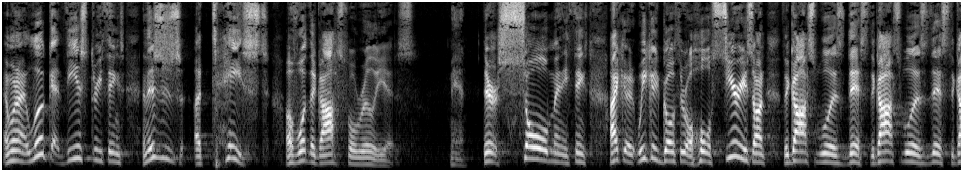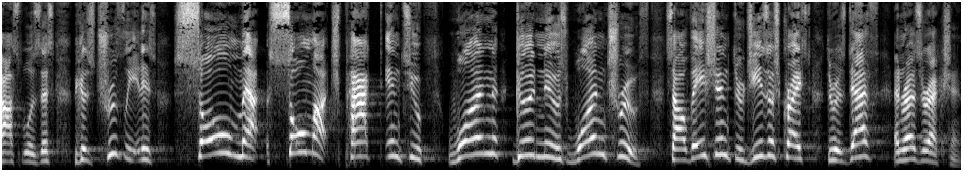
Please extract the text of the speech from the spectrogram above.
And when I look at these three things, and this is a taste of what the gospel really is, man, there are so many things. I could we could go through a whole series on the gospel is this, the gospel is this, the gospel is this, because truthfully, it is so ma- so much packed into one good news, one truth: salvation through Jesus Christ, through His death and resurrection.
